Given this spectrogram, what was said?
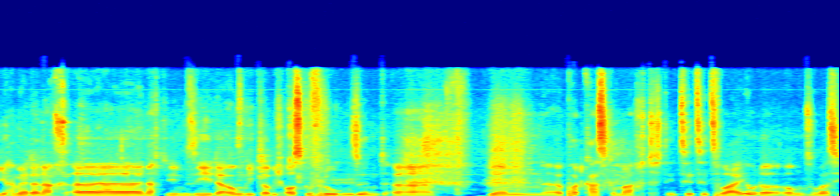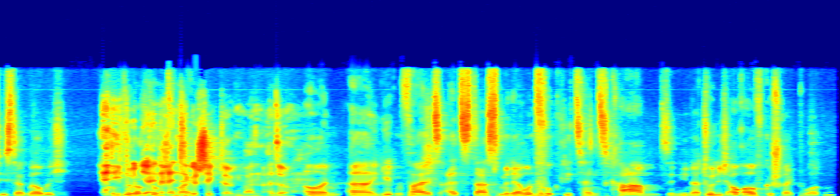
Die haben ja danach, äh, nachdem sie da irgendwie, glaube ich, rausgeflogen sind, äh, ihren äh, Podcast gemacht, den CC2 oder irgend sowas hieß der, glaube ich. Ja, die wurden ja in Rente 2. geschickt irgendwann. Also. Und äh, jedenfalls, als das mit der Rundfunklizenz kam, sind die natürlich auch aufgeschreckt worden.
